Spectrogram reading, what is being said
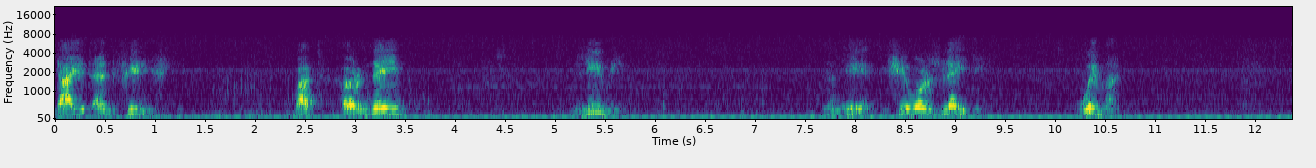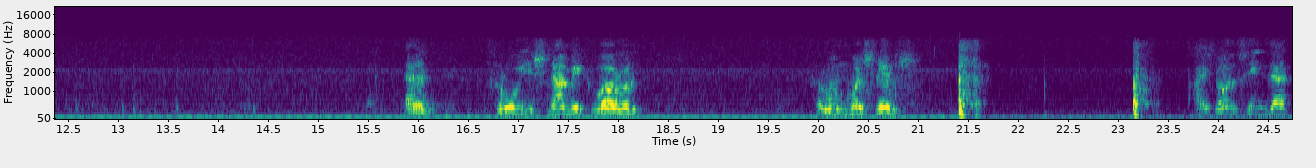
died and finished. But her name living. And he, she was lady, women. And through Islamic world, through Muslims, I don't think that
